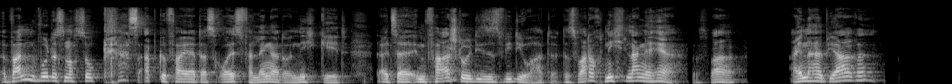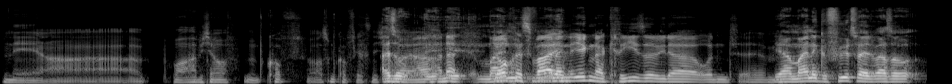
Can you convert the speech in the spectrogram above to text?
wann wurde es noch so krass abgefeiert, dass Reus verlängert und nicht geht, als er im Fahrstuhl dieses Video hatte? Das war doch nicht lange her. Das war eineinhalb Jahre? Nee, ja. Boah, habe ich auch im Kopf, aus dem Kopf jetzt nicht. Also, ja, äh, mein, doch, es war meine, in irgendeiner Krise wieder und. Ähm, ja, meine Gefühlswelt war so,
